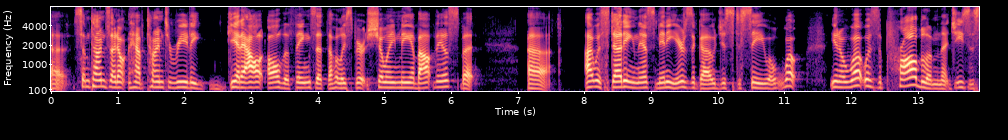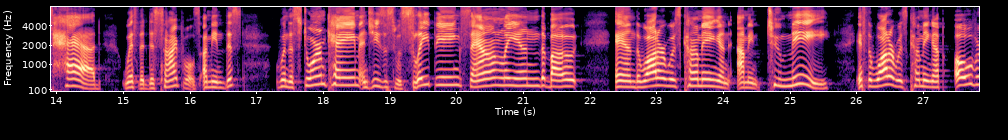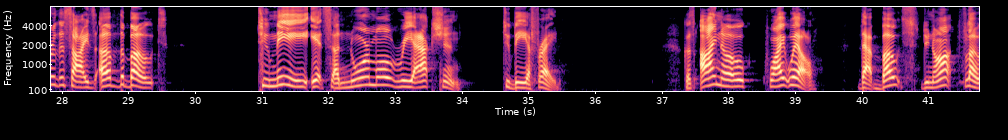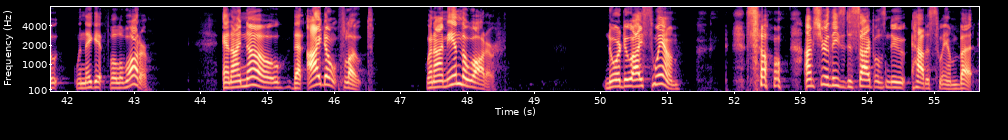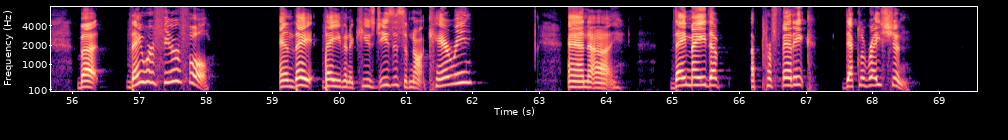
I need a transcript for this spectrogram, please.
uh, sometimes I don't have time to really get out all the things that the Holy Spirit's showing me about this, but uh, I was studying this many years ago just to see, well, what, you know, what was the problem that Jesus had with the disciples. I mean, this when the storm came and Jesus was sleeping soundly in the boat and the water was coming and I mean, to me, if the water was coming up over the sides of the boat, to me, it's a normal reaction to be afraid. Because I know quite well that boats do not float when they get full of water. And I know that I don't float when I'm in the water, nor do I swim. so I'm sure these disciples knew how to swim, but, but they were fearful. And they, they even accused Jesus of not caring. And uh, they made a, a prophetic declaration.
